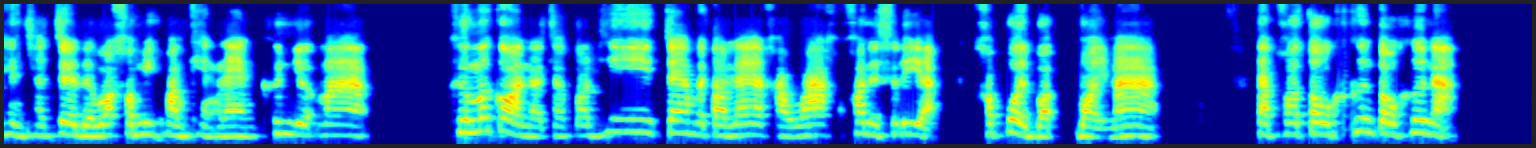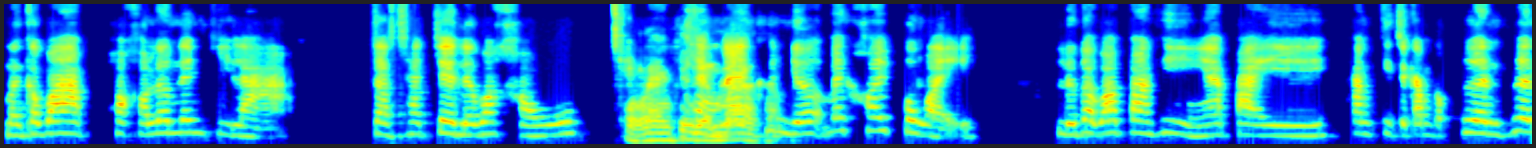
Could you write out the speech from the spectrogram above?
เห็นชัดเจนเลยว่าเขามีความแข็งแรงขึ้นเยอะมาก คือเมื่อก่อนอะจากตอนที่แจ้งไปตอนแรกค่ะว่าเขาเข้าเนสเซอรี่อะเขาป่วยบ่อยมาก แต่พอโตขึ้นโตขึ้นอะเหมือนกับว่า พอเขาเริ่มเล่นกีฬา จะชัดเจนเลยว่าเขาแข็งแรงขึ้นเยแข็งอะแรมางกคขึ้รับนเยอะไม่ค่อยป่วย หรือแบบว่าบางทีอย่างเงี้ยไปทำกิจกรรมกับเพื่อนเพื่อน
